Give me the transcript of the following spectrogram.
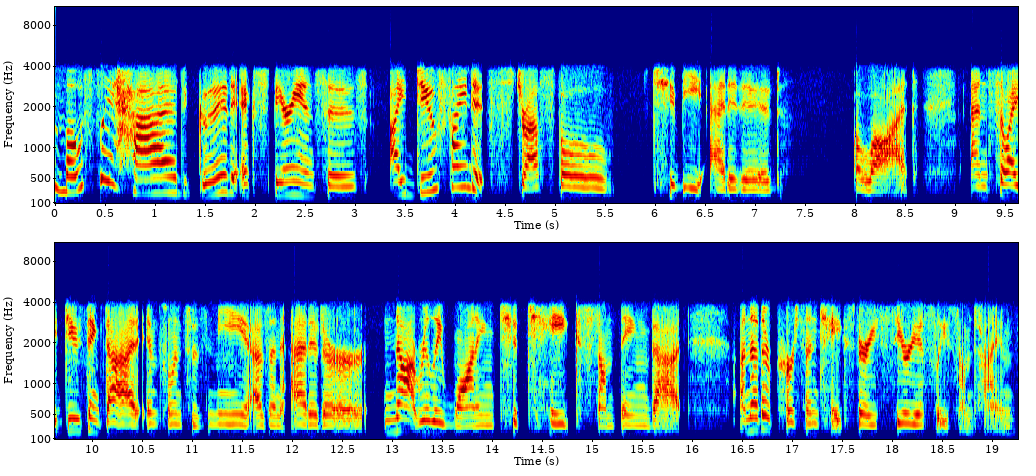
mostly had good experiences. I do find it stressful to be edited a lot. And so I do think that influences me as an editor, not really wanting to take something that another person takes very seriously sometimes.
